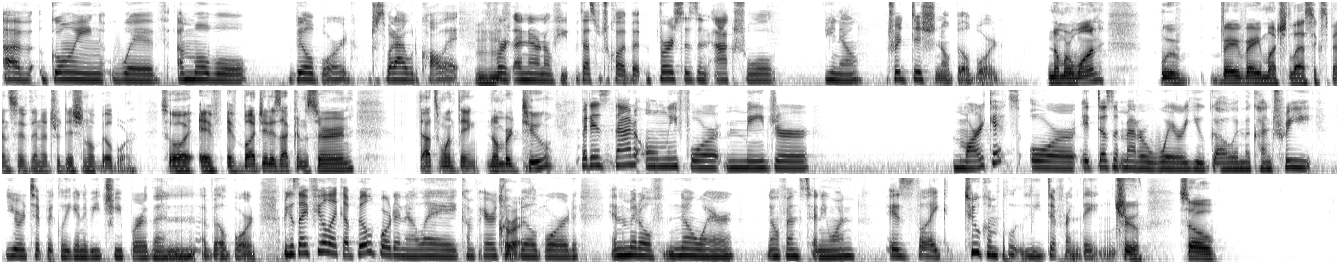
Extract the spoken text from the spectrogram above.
of going with a mobile billboard, which is what I would call it? Mm-hmm. Ver- and I don't know if, you, if that's what you call it, but versus an actual, you know, traditional billboard. Number one, we're very, very much less expensive than a traditional billboard. So if, if budget is a concern, that's one thing. Number two, But is that only for major markets or it doesn't matter where you go in the country? You're typically going to be cheaper than a billboard because I feel like a billboard in LA compared to Correct. a billboard in the middle of nowhere, no offense to anyone, is like two completely different things. True. So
